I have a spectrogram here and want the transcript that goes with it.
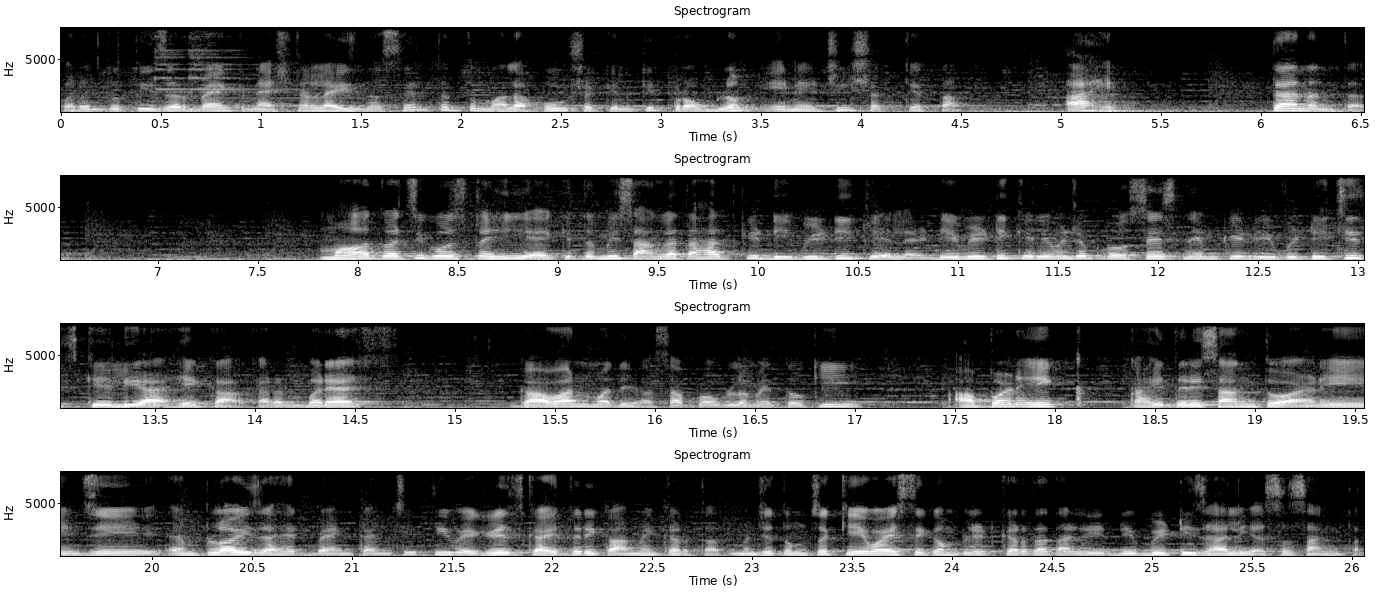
परंतु ती जर बँक नॅशनलाइज नसेल तर तुम्हाला होऊ शकेल की प्रॉब्लेम येण्याची शक्यता आहे. त्यानंतर महत्त्वाची गोष्ट ही आहे की तुम्ही सांगत आहात की डी बी टी केलं आहे डी बी टी केली म्हणजे प्रोसेस नेमकी डी बी टीचीच केली आहे का? कारण बऱ्याच गावांमध्ये असा प्रॉब्लेम येतो की आपण एक काहीतरी सांगतो आणि जी एम्प्लॉईज आहेत बँकांची ती वेगळीच काहीतरी कामे करतात. म्हणजे तुमचं के वाय सी कंप्लीट करतात आणि डी बी टी झाली असं सांगतात.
